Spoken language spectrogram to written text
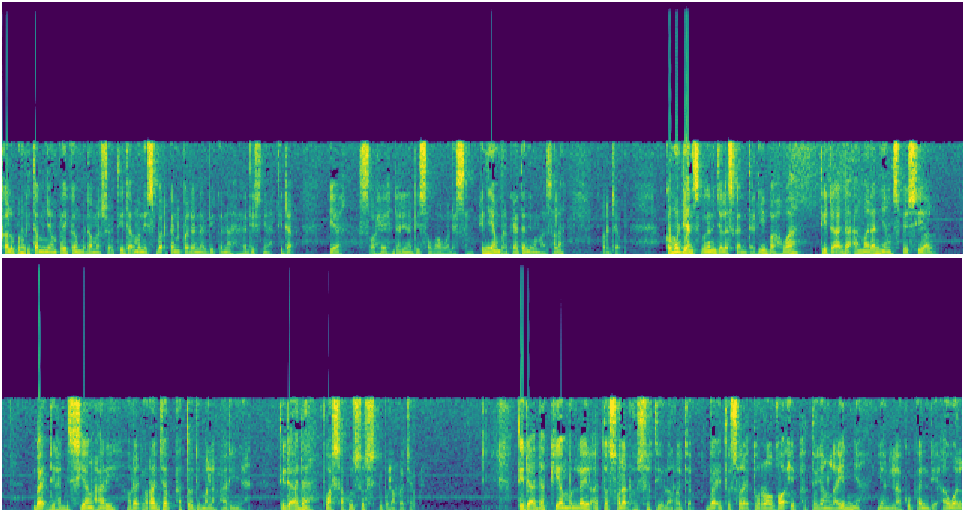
Kalaupun kita menyampaikan kepada masyarakat tidak menisbatkan kepada Nabi karena hadisnya tidak ya sahih dari Nabi wasallam. Ini yang berkaitan dengan masalah Rajab. Kemudian sebagaimana dijelaskan tadi bahwa tidak ada amalan yang spesial baik di siang hari Rajab atau di malam harinya. Tidak ada puasa khusus di bulan Rajab. Tidak ada qiyamul lail atau salat khusus di bulan Rajab. Baik itu salat itu raghaib atau yang lainnya yang dilakukan di awal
